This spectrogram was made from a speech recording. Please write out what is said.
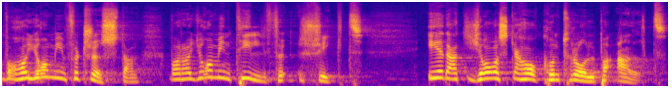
vad har jag min förtröstan? Var har jag min tillförsikt? Är det att jag ska ha kontroll på allt?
